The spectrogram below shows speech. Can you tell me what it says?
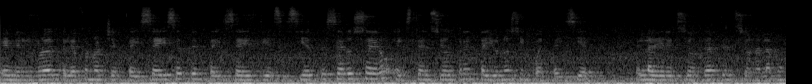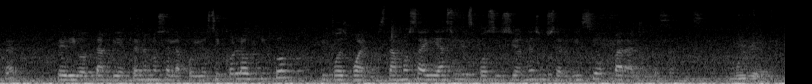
en el número de teléfono 8676-1700, extensión 3157, en la Dirección de Atención a la Mujer. Te digo, también tenemos el apoyo psicológico y pues bueno, estamos ahí a su disposición, a su servicio para lo que se necesite. Muy bien.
